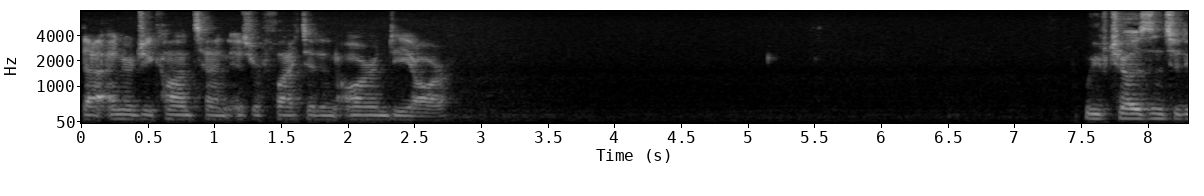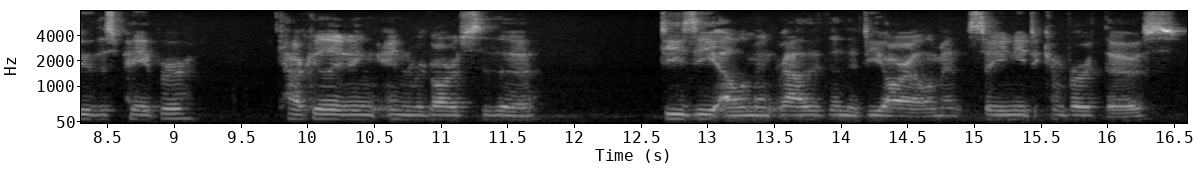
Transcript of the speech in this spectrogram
that energy content is reflected in R and dr. We've chosen to do this paper calculating in regards to the dz element rather than the dr element, so you need to convert those.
